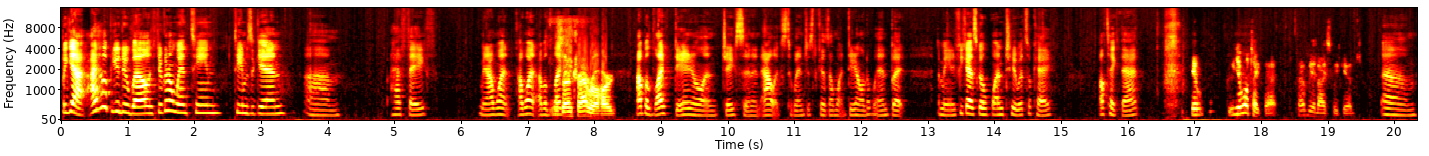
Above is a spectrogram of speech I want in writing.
but yeah, I hope you do well. If you're gonna win team teams again, um, have faith. I mean, I want, I want, I would like, don't try real hard. I would like Daniel and Jason and Alex to win, just because I want Daniel to win. But I mean, if you guys go one two, it's okay. I'll take that. Yeah, yeah, we'll take that. That'll be a nice weekend. Um,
